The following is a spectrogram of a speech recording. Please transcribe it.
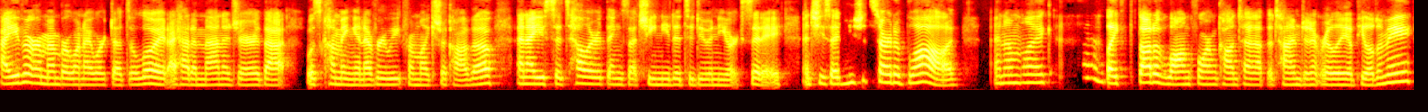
I even remember when I worked at Deloitte, I had a manager that was coming in every week from like Chicago. And I used to tell her things that she needed to do in New York City. And she said, You should start a blog. And I'm like, ah, like thought of long form content at the time didn't really appeal to me,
